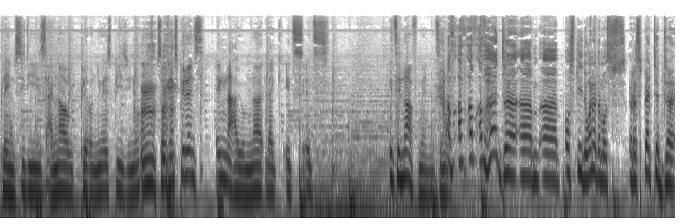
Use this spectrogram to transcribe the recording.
play in CDs I now play on USBs you know. Mm. So the experience enginayo mna like it's it's it's enough man it's enough I've, I've, I've, heard uh, um, uh, Oskido, one of the most respected uh,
